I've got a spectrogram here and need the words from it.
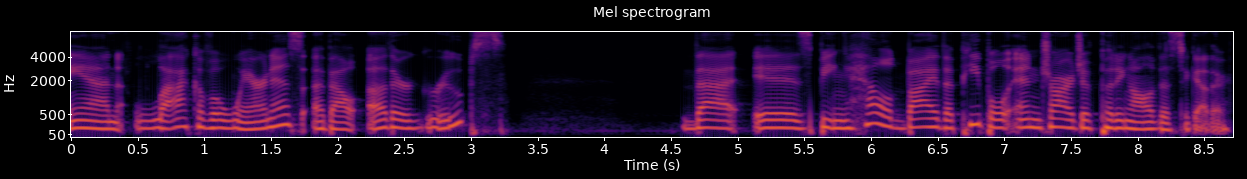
and lack of awareness about other groups that is being held by the people in charge of putting all of this together.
